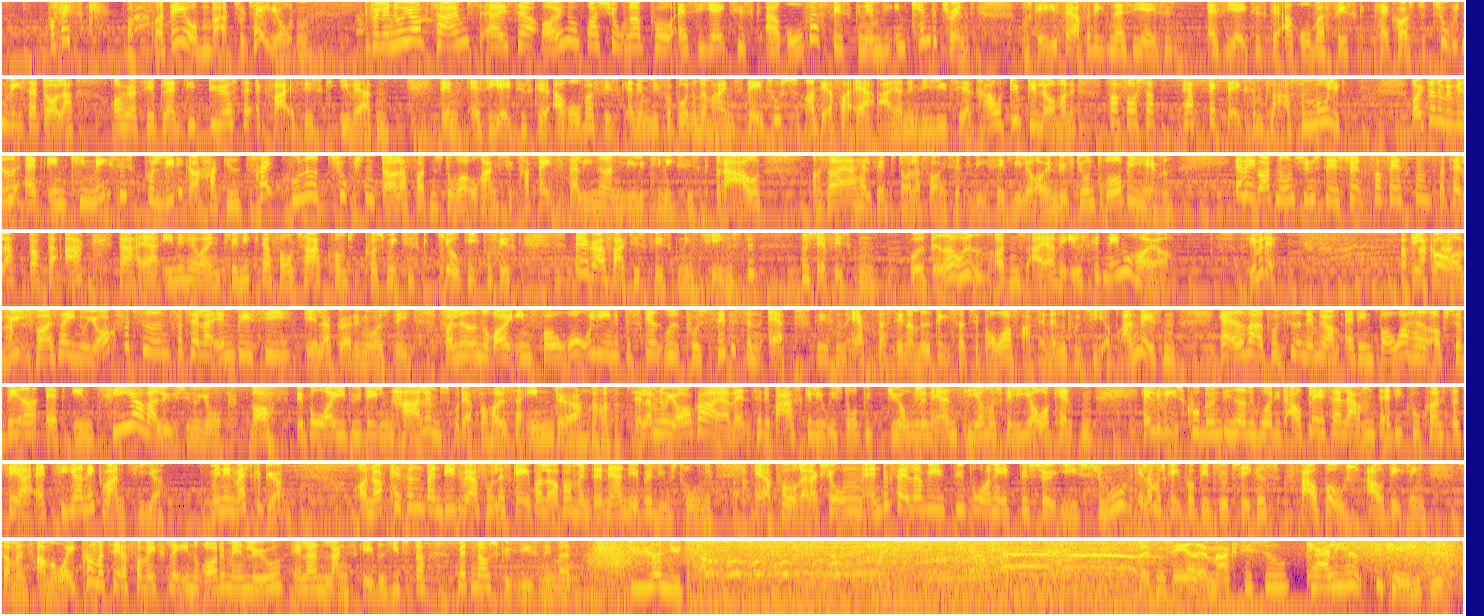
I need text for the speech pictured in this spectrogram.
på fisk. Og det er åbenbart totalt i orden. Ifølge New York Times er især øjenoperationer på asiatisk arovafisk nemlig en kæmpe trend. Måske især fordi den asiatiske, asiatiske arovafisk kan koste tusindvis af dollar og hører til blandt de dyreste akvariefisk i verden. Den asiatiske arovafisk er nemlig forbundet med meget status, og derfor er ejerne villige til at grave dybt i lommerne for at få så perfekte eksemplarer som muligt. Rygterne vil vide, at en kinesisk politiker har givet 300.000 dollar for den store orange krabat, der ligner en lille kinesisk drage. Og så er 90 dollar for eksempelvis et lille øjenløft jo en dråbe i havet. Jeg ved godt, at nogen synes, det er synd for fisken, fortæller Dr. Ark, der er indehaver af en klinik, der foretager kosmetisk kirurgi på fisk. Men jeg gør faktisk fisken en tjeneste. Nu ser fisken både bedre ud, og dens ejer vil elske den endnu højere. Så siger vi det. Det går vildt for sig i New York for tiden, fortæller NBC. Eller gør det nu også det. Forleden røg en foruroligende besked ud på Citizen App. Det er sådan en app, der sender meddelelser til borgere fra blandt andet politi og brandvæsen. Her advarede politiet nemlig om, at en borger havde observeret, at en tiger var løs i New York. Nå. Beboere i bydelen Harlem skulle derfor holde sig indendør. Og selvom New Yorkere er vant til det barske liv i storbydjunglen, er en tiger måske lige overkanten. Heldigvis kunne myndighederne hurtigt afblæse alarmen, da de kunne konstatere, konstatere, at tigeren ikke var en tiger, men en vaskebjørn. Og nok kan sådan en bandit være fuld af skab og lopper, men den er næppe livstruende. Her på redaktionen anbefaler vi byboerne et besøg i SUE, eller måske på bibliotekets fagbogsafdeling, så man fremover ikke kommer til at forveksle en rotte med en løve, eller en langskæbet hipster med den afskyelige snemand. Dyre nyt. Præsenteret af Maxi Kærlighed til kæledyr.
